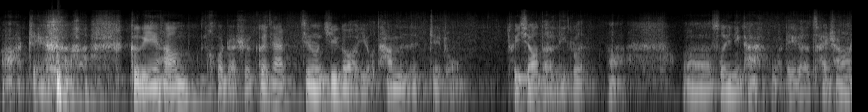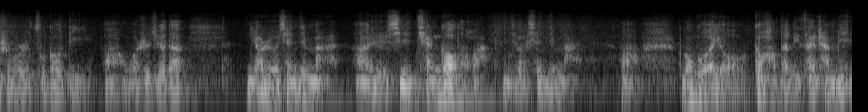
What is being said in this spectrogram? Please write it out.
啊！这个各个银行或者是各家金融机构有他们的这种推销的理论啊。呃，所以你看我这个财商是不是足够低啊？我是觉得，你要是用现金买啊，有现钱够的话，你就现金买啊。如果有更好的理财产品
